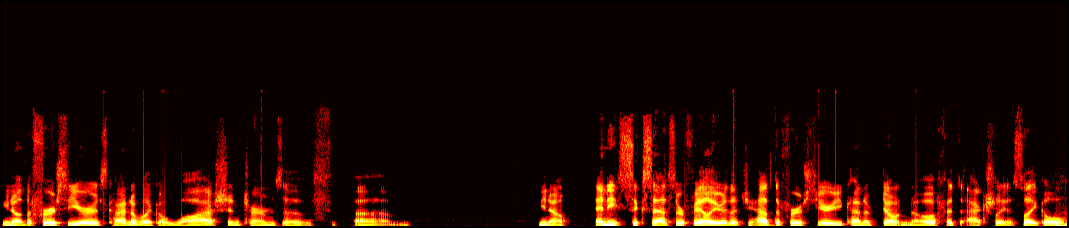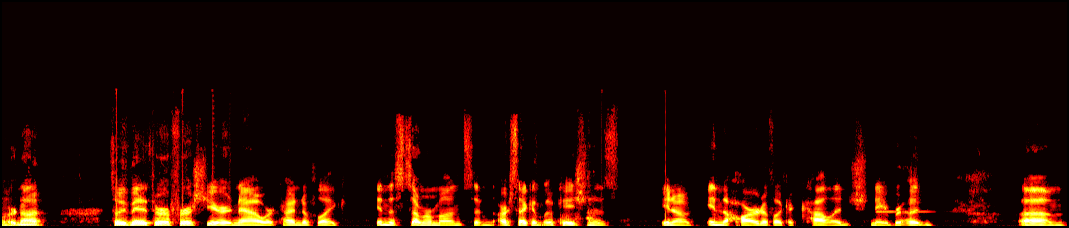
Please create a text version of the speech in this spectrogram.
you know the first year is kind of like a wash in terms of um, you know any success or failure that you had the first year you kind of don't know if it's actually a cycle mm-hmm. or not so we've made it through our first year and now we're kind of like in the summer months and our second location is you know in the heart of like a college neighborhood um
